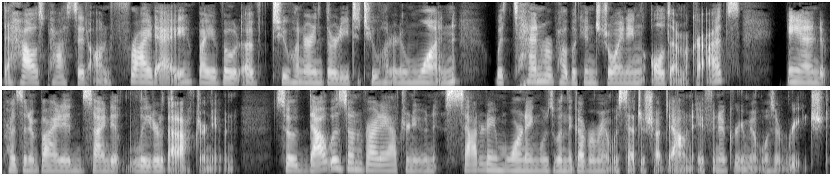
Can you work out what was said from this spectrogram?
the House passed it on Friday by a vote of 230 to 201, with 10 Republicans joining all Democrats, and President Biden signed it later that afternoon. So that was done Friday afternoon. Saturday morning was when the government was set to shut down if an agreement wasn't reached.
